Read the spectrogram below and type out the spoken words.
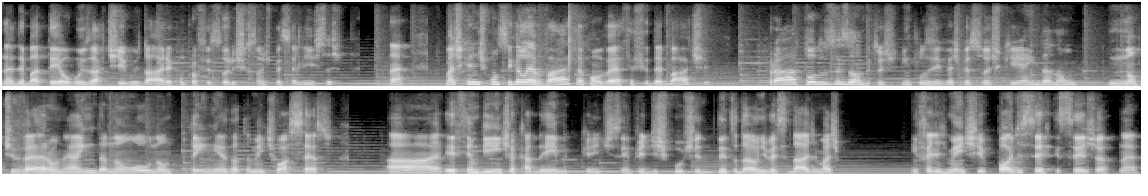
né, debater alguns artigos da área com professores que são especialistas, né, mas que a gente consiga levar essa conversa, esse debate para todos os âmbitos, inclusive as pessoas que ainda não, não tiveram, né, ainda não ou não têm exatamente o acesso a esse ambiente acadêmico que a gente sempre discute dentro da universidade, mas infelizmente pode ser que seja, né,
